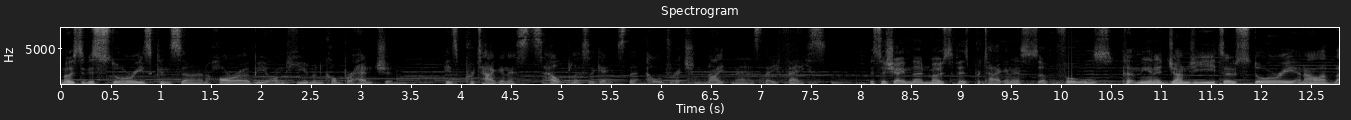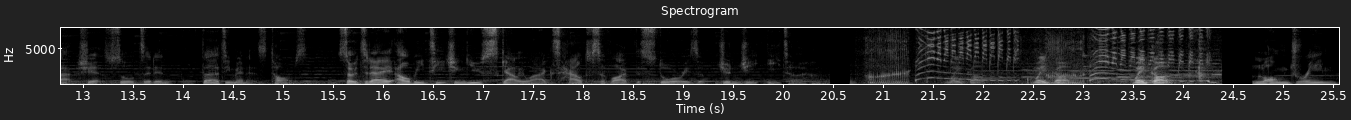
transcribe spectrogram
Most of his stories concern horror beyond human comprehension, his protagonists helpless against the eldritch nightmares they face. It's a shame then most of his protagonists are fools. Put me in a Junji Ito story and I'll have that shit sorted in 30 minutes tops. So today I'll be teaching you scallywags how to survive the stories of Junji Ito. Wake up. Wake up. Wake up. Long Dream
